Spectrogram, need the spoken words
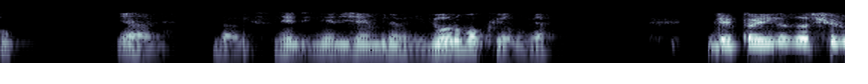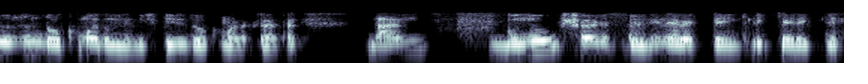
bu yani Douglas ne, ne diyeceğimi bilemedim. Yorum okuyalım ya. Detayınız aşırı uzun da okumadım demiş. Biri de okumadık zaten. Ben bunu şöyle söyleyeyim. Evet denklik gerekli.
